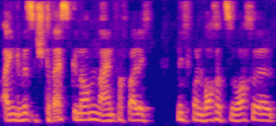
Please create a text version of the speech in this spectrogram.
einen gewissen Stress genommen, einfach weil ich nicht von Woche zu Woche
